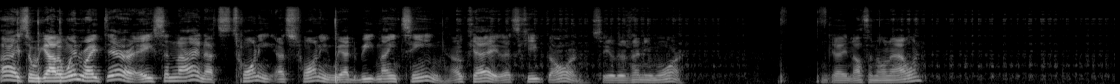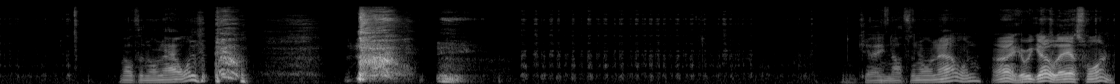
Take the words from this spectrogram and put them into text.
All right, so we got a win right there. Ace and 9. That's 20. That's 20. We had to beat 19. Okay, let's keep going. See if there's any more. Okay, nothing on that one. Nothing on that one. okay, nothing on that one. All right, here we go. Last one.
